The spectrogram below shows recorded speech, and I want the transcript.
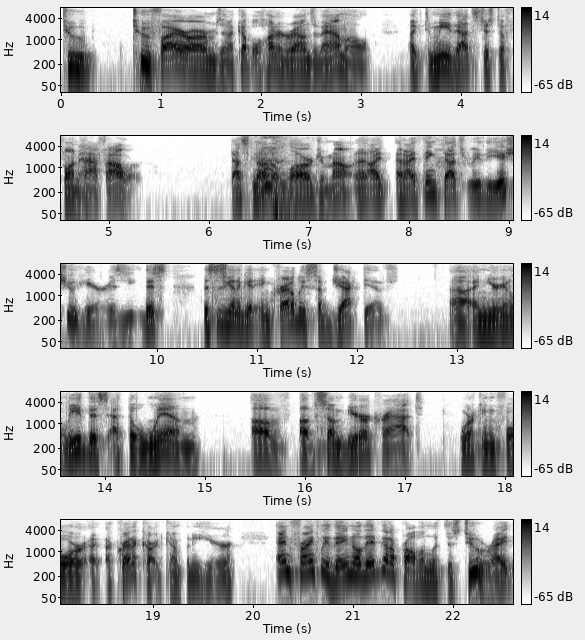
two two firearms and a couple hundred rounds of ammo, like to me that's just a fun half hour. That's not a large amount, and I and I think that's really the issue here. Is this this is going to get incredibly subjective, uh, and you're going to leave this at the whim of of some bureaucrat working for a, a credit card company here and frankly, they know they've got a problem with this too, right?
